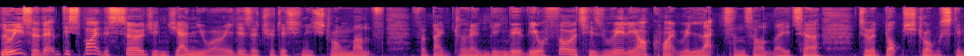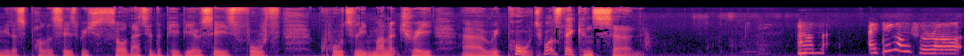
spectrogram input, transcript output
Louisa, despite this surge in January, it is a traditionally strong month for bank lending. The, the authorities really are quite reluctant, aren't they, to, to adopt strong stimulus policies? We saw that in the PBOC's fourth quarterly monetary uh, report. What's their concern? Um, I think overall,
